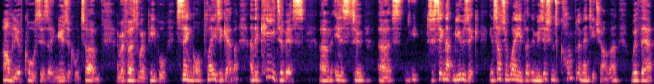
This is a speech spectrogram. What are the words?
Harmony, of course, is a musical term and refers to when people sing or play together. And the key to this um, is to uh, to sing that music in such a way that the musicians complement each other with their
